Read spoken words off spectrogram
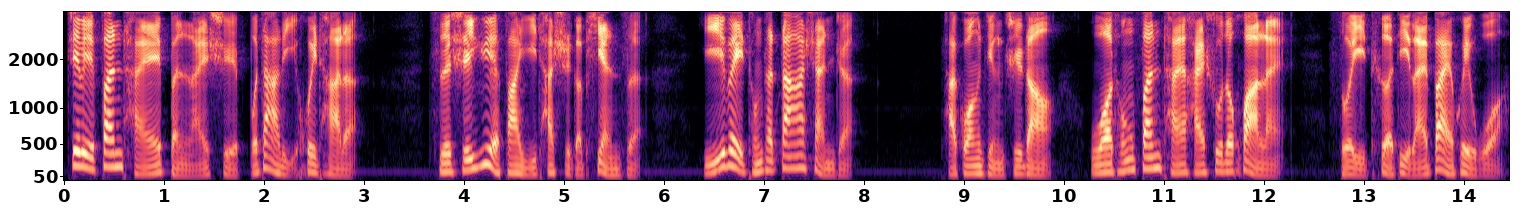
这位翻台本来是不大理会他的，此时越发疑他是个骗子，一味同他搭讪着。他光景知道我同翻台还说的话来，所以特地来拜会我，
